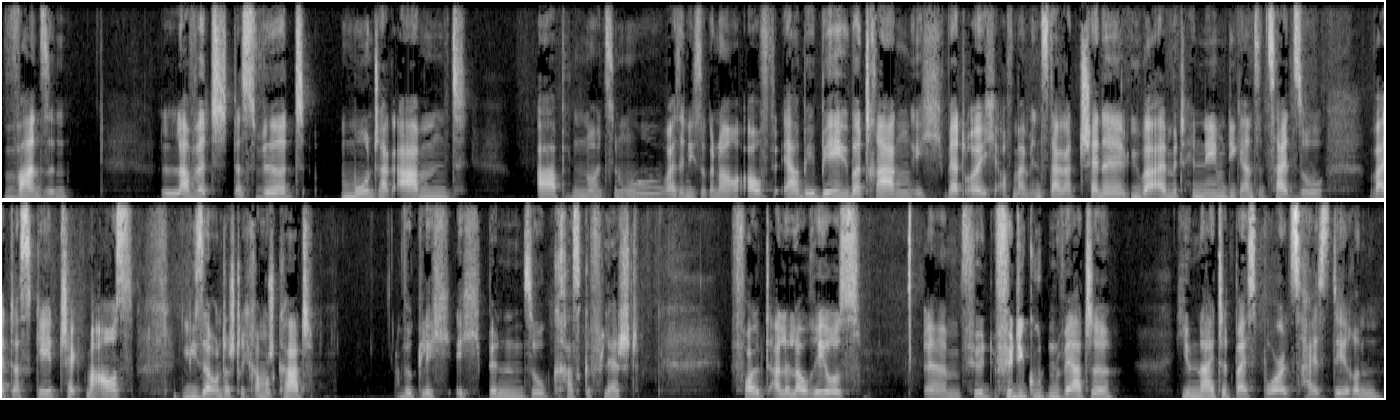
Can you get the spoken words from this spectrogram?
Wahnsinn. Love It, das wird Montagabend ab 19 Uhr, weiß ich nicht so genau, auf RBB übertragen. Ich werde euch auf meinem Instagram-Channel überall mit hinnehmen, die ganze Zeit, so weit das geht. Checkt mal aus. Lisa-Ramuschkart. Wirklich, ich bin so krass geflasht. Folgt alle Laureus ähm, für, für die guten Werte. United by Sports heißt deren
